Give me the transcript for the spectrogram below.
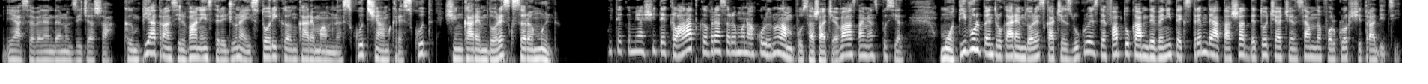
Ia să vedem de nu zice așa. Câmpia Transilvania este regiunea istorică în care m-am născut și am crescut și în care îmi doresc să rămân. Uite că mi-a și declarat că vrea să rămână acolo. Eu nu l-am pus așa ceva, asta mi-a spus el. Motivul pentru care îmi doresc acest lucru este faptul că am devenit extrem de atașat de tot ceea ce înseamnă folclor și tradiții.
